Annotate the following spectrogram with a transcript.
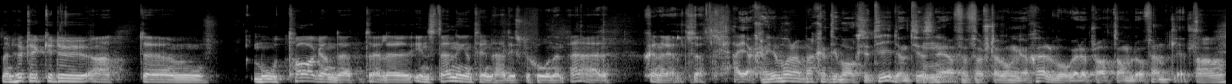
Men hur tycker du att um, mottagandet eller inställningen till den här diskussionen är generellt sett? Jag kan ju bara backa tillbaka i tiden tills när jag för första gången själv vågade prata om det offentligt. Ja.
